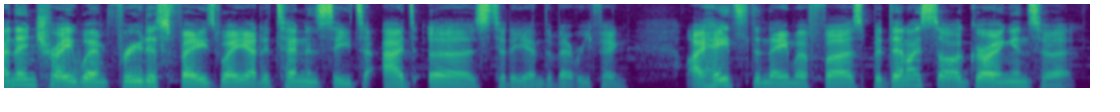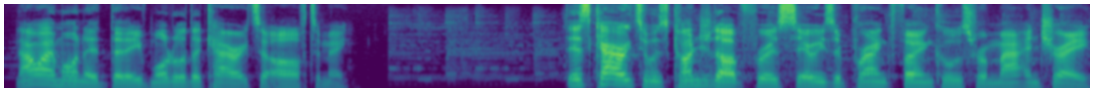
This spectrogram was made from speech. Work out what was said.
and then Trey went through this phase where he had a tendency to add ers to the end of everything. I hated the name at first, but then I started growing into it. Now I'm honoured that they've modelled the character after me. This character was conjured up through a series of prank phone calls from Matt and Trey,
